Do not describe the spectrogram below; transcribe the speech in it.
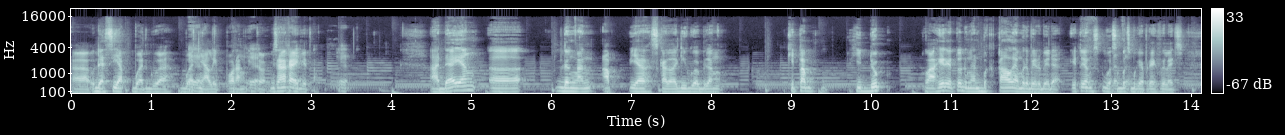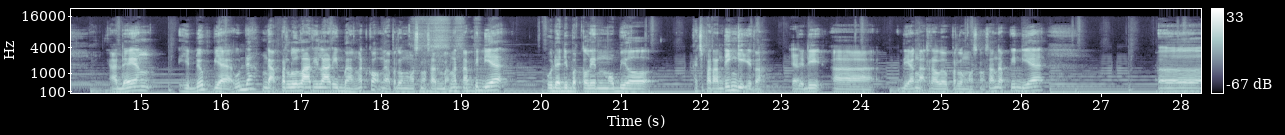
uh, udah siap buat gue buat Iya. nyalip orang Iya. itu. Misalnya kayak gitu. Ya ada yang eh, dengan up ya sekali lagi gue bilang kita hidup lahir itu dengan bekal yang berbeda-beda. Itu yang gue sebut sebagai privilege. Ada yang hidup ya udah nggak perlu lari-lari banget kok nggak perlu ngos-ngosan banget tapi dia udah dibekelin mobil kecepatan tinggi gitu Ya. jadi eh, dia nggak terlalu perlu ngos-ngosan tapi dia eh,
